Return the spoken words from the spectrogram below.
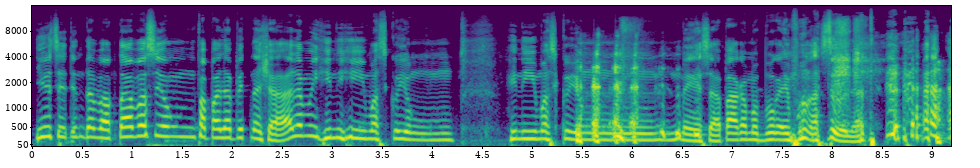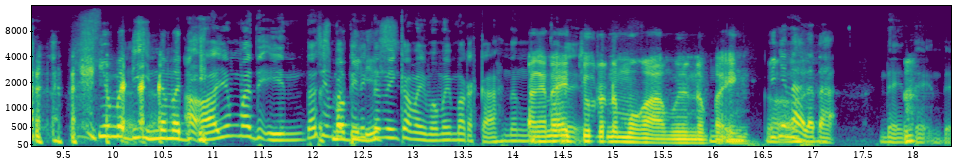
You sit in the back. Tapos yung papalapit na siya, alam mo, hinihimas ko yung hinimas ko yung mesa para mabura yung mga sulat. yung madiin na madiin. Oo, yung madiin. Tapos Tas yung mabilis. mo yung kamay mo, may marka ng... Ang na itsura ng mukha mo na napaing. Hindi niya nalata. Hindi, hindi, hindi.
